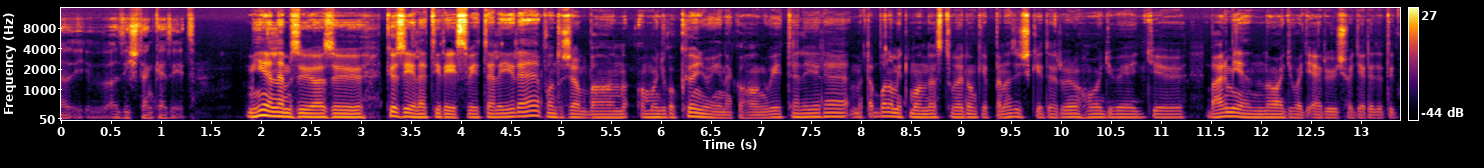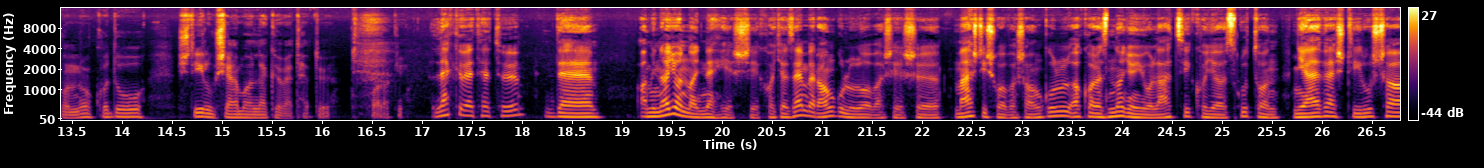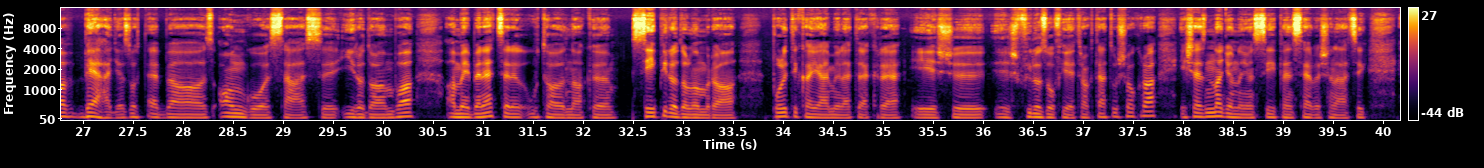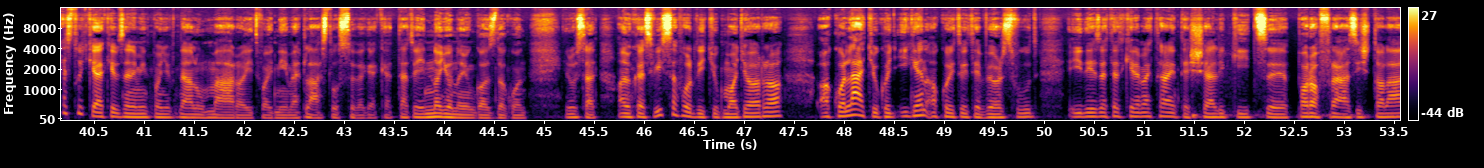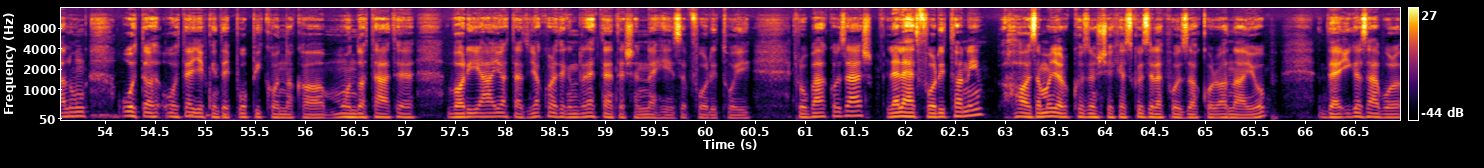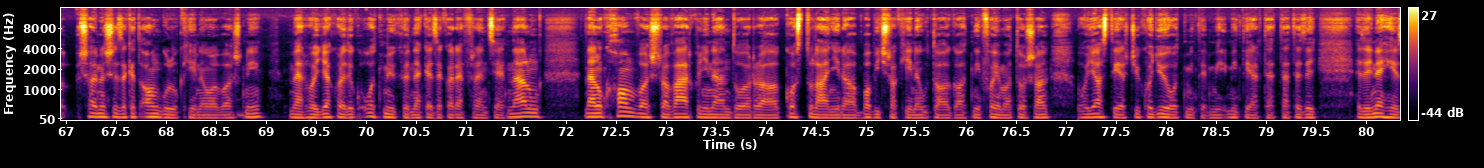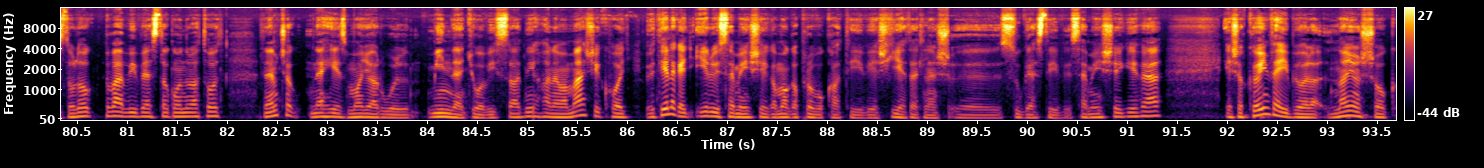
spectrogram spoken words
az Isten kezét. Mi jellemző az ő közéleti részvételére, pontosabban a mondjuk a könyveinek a hangvételére, mert abban, amit mondasz, tulajdonképpen az is kiderül, hogy ő egy bármilyen nagy, vagy erős, vagy eredeti gondolkodó stílusában lekövethető valaki. Lekövethető, de ami nagyon nagy nehézség, hogyha az ember angolul olvas, és mást is olvas angolul, akkor az nagyon jól látszik, hogy a Scruton nyelves stílusa beágyazott ebbe az angol száz irodalomba, amelyben egyszerre utalnak szép irodalomra, politikai elméletekre és, és filozófiai traktátusokra, és ez nagyon-nagyon szépen szervesen látszik. Ezt úgy kell képzelni, mint mondjuk nálunk Márait vagy német László szövegeket. Tehát egy nagyon-nagyon gazdagon illusztrált. Amikor ezt visszafordítjuk magyarra, akkor látjuk, hogy igen, akkor itt, itt egy Wordswood idézetet kéne megtalálni, egy Shelley Keats parafrázist találunk, ott, ott egyébként egy Popikonnak a mondatát variálja, tehát gyakorlatilag rettenetesen nehéz a fordítói próbálkozás. Le lehet fordítani, ha az a magyar közönséghez közelebb hozza, akkor annál jobb, de igazából sajnos ezeket angolul kéne olvasni, mert hogy gyakorlatilag ott működnek ezek a referenciák. Nálunk, nálunk Hanvasra, Várkonyi Nándorra, Kosztolányira, Babicsra kéne utalgatni folyamatosan, hogy azt értsük, hogy ő ott mit, mit értett. Tehát ez egy, ez egy nehéz dolog. Továbbvíve ezt a gondolatot, de nem csak nehéz magyarul mindent jól visszaadni, hanem a másik, hogy ő tényleg egy élő személyiség a maga provokatív és hihetetlen uh, szuggesztív személyiségével, és a könyveiből nagyon sok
